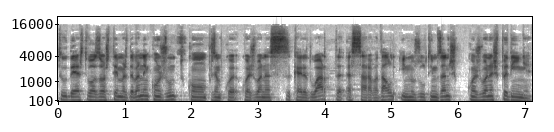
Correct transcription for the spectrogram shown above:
tu deste voz aos temas da banda em conjunto com, por exemplo, com a, com a Joana Sequeira Duarte, a Sara Badal e nos últimos anos com a Joana Espadinha.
